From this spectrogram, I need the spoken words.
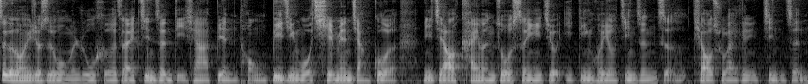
这个东西就是我们如何在竞争底下变通。毕竟我前面讲过了，你只要开门做生意，就一定会有竞争者跳出来跟你竞争。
